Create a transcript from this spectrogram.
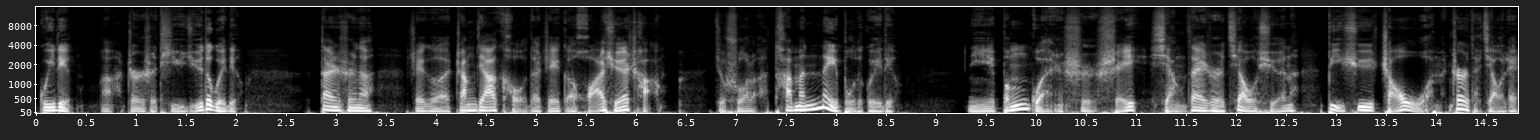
规定啊，这是体育局的规定。但是呢，这个张家口的这个滑雪场就说了，他们内部的规定，你甭管是谁想在这儿教学呢，必须找我们这儿的教练。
